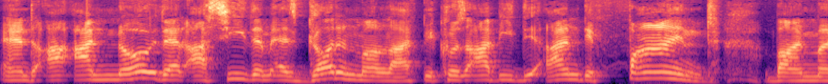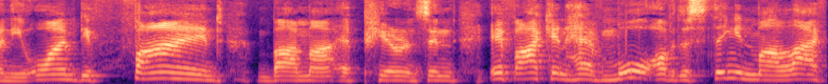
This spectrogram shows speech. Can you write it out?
And I, I know that I see them as God in my life because I be de- I'm defined by money or I'm defined by my appearance. And if I can have more of this thing in my life,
